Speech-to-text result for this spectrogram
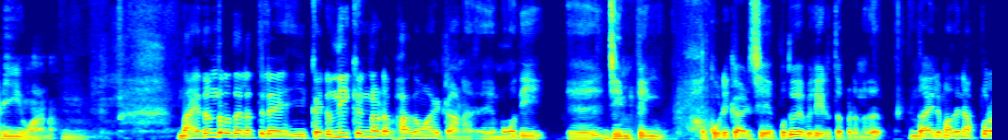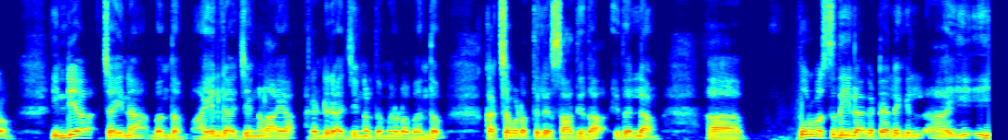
അടിയുമാണ്. നയതന്ത്ര തലത്തിലെ ഈ കരുനീക്കങ്ങളുടെ ഭാഗമായിട്ടാണ് മോദി ജിംപിങ് കൂടിക്കാഴ്ചയെ പൊതുവെ വിലയിരുത്തപ്പെടുന്നത്. എന്തായാലും അതിനപ്പുറം ഇന്ത്യ ചൈന ബന്ധം അയൽ രാജ്യങ്ങളായ രണ്ട് രാജ്യങ്ങൾ തമ്മിലുള്ള ബന്ധം കച്ചവടത്തിലെ സാധ്യത ഇതെല്ലാം പൂർവസ്ഥിതിയിലാകട്ടെ അല്ലെങ്കിൽ ഈ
